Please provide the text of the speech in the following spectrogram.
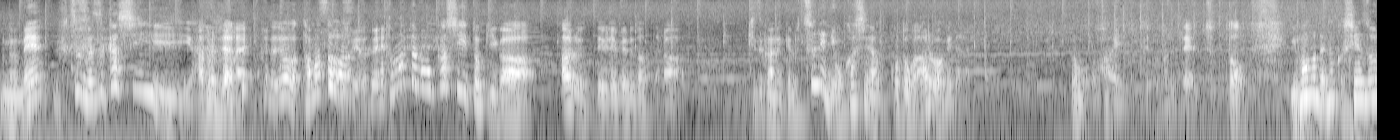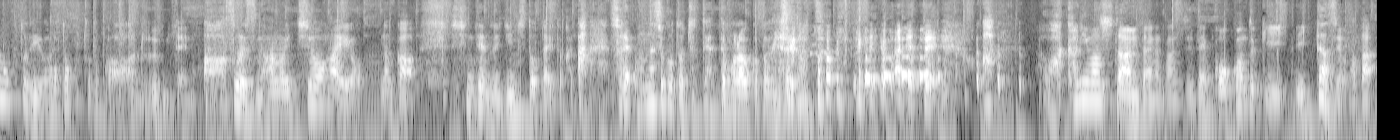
のね普通難しいはずじゃない。でもたまたまね。たまたまおかしい時があるっていうレベルだったら気づかないけど常におかしなことがあるわけじゃない。ですか「はい」って言われて「ちょっと今までなんか心臓のことで言われたこととかある?」みたいな「ああそうですね。あの一応はいよなんか心電図1日取ったりとか。あそれ同じことちょっとやってもらうことにしたと思う」とか言われて「あ分かりました」みたいな感じで高校の時で行ったんですよまた。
